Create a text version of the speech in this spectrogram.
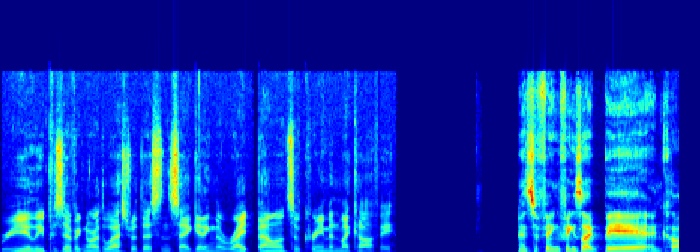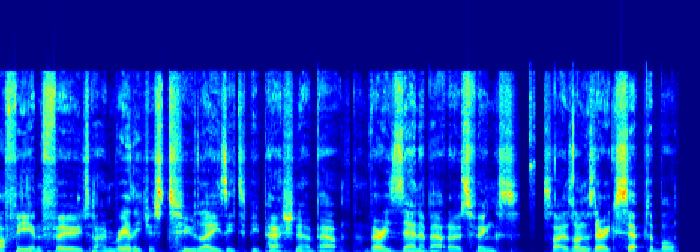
really Pacific Northwest with this and say getting the right balance of cream in my coffee. That's the thing. Things like beer and coffee and food, I'm really just too lazy to be passionate about. I'm very zen about those things. So as long as they're acceptable,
